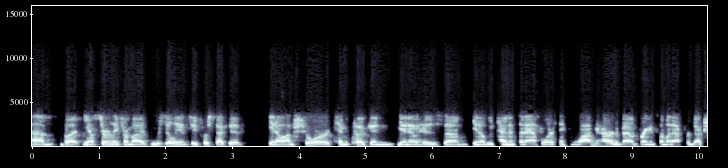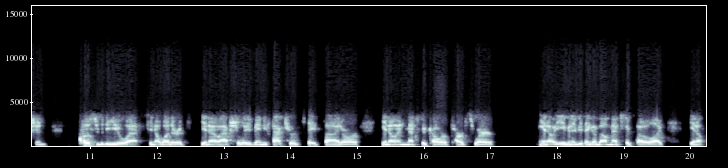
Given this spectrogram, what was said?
Um, but, you know, certainly from a resiliency perspective, you know, I'm sure Tim Cook and, you know, his, um, you know, lieutenants at Apple are thinking long and hard about bringing some of that production closer to the U.S., you know, whether it's, you know, actually manufactured stateside or, you know, in Mexico or parts where, you know, even if you think about Mexico, like, you know,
